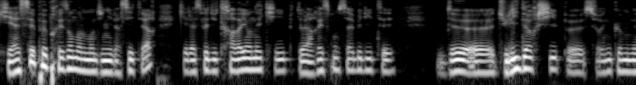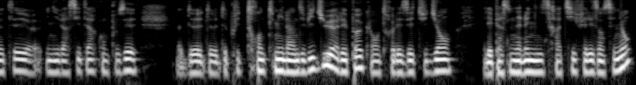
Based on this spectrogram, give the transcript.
qui est assez peu présent dans le monde universitaire, qui est l'aspect du travail en équipe, de la responsabilité, du leadership sur une communauté universitaire composée de, plus de 30 000 individus à l'époque, entre les étudiants, les personnels administratifs et les enseignants,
